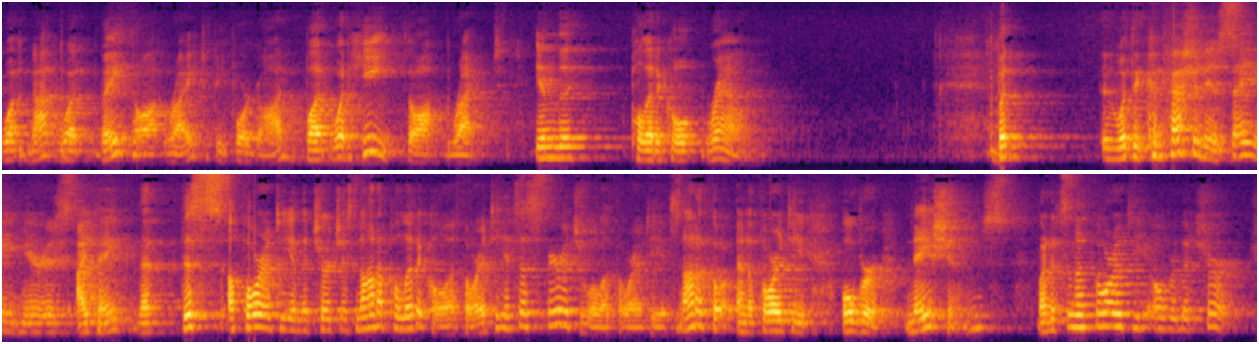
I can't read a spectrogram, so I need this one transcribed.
what not what they thought right before God, but what he thought right in the political realm. But what the confession is saying here is, I think, that this authority in the church is not a political authority, it's a spiritual authority. It's not an authority over nations, but it's an authority over the church.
